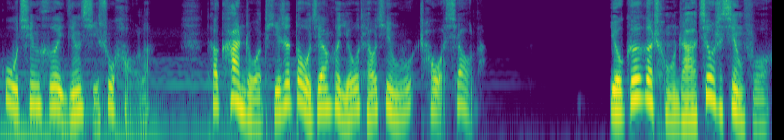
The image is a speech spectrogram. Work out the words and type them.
顾清河已经洗漱好了。他看着我提着豆浆和油条进屋，朝我笑了。有哥哥宠着就是幸福。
